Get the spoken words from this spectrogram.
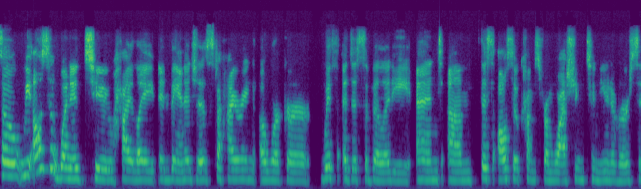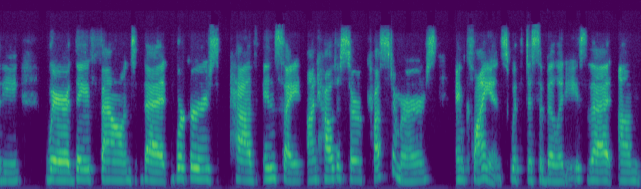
So, we also wanted to highlight advantages to hiring a worker with a disability. And um, this also comes from Washington University, where they've found that workers have insight on how to serve customers and clients with disabilities that um,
